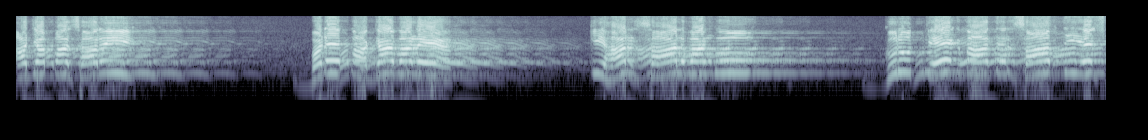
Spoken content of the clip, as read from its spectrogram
ਅੱਜ ਆਪਾਂ ਸਾਰੇ ਹੀ ਬੜੇ ਭਾਗਾ ਵਾਲੇ ਆ ਕਿ ਹਰ ਸਾਲ ਵਾਂਗੂ ਗੁਰੂ ਤੇਗ ਬਹਾਦਰ ਸਾਹਿਬ ਦੀ ਇਸ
